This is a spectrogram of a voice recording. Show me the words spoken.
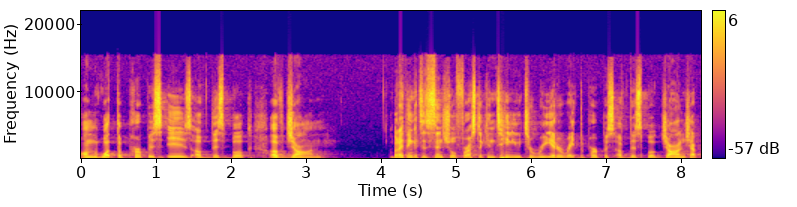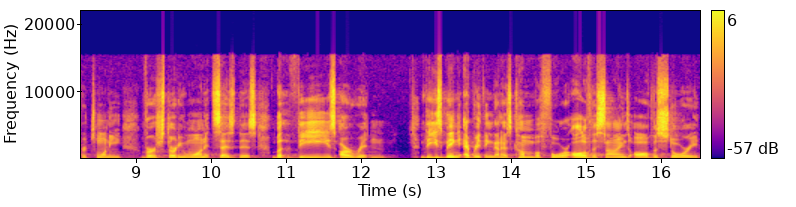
on what the purpose is of this book of John. But I think it's essential for us to continue to reiterate the purpose of this book. John chapter 20, verse 31, it says this But these are written, these being everything that has come before, all of the signs, all of the story,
